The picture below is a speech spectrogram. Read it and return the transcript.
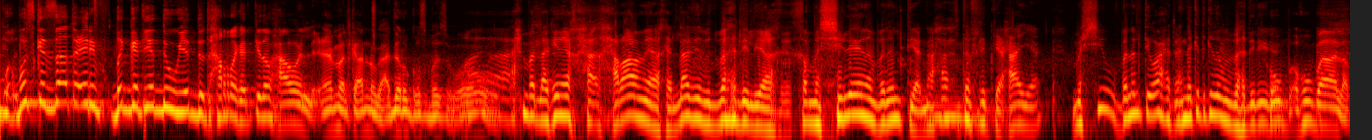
بوسكيتس ذاته عرف دقت يده ويده تحركت كده وحاول يعمل كأنه قاعد يرقص بس. أحمد لكن يا أخي حرام يا أخي. النادي متبهدل يا أخي. مشي لنا بنالتي أنا حاسس تفرق في حاجة. مشيه بنالتي واحد. إحنا كده كده متبهدلين هو هو بالغ.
